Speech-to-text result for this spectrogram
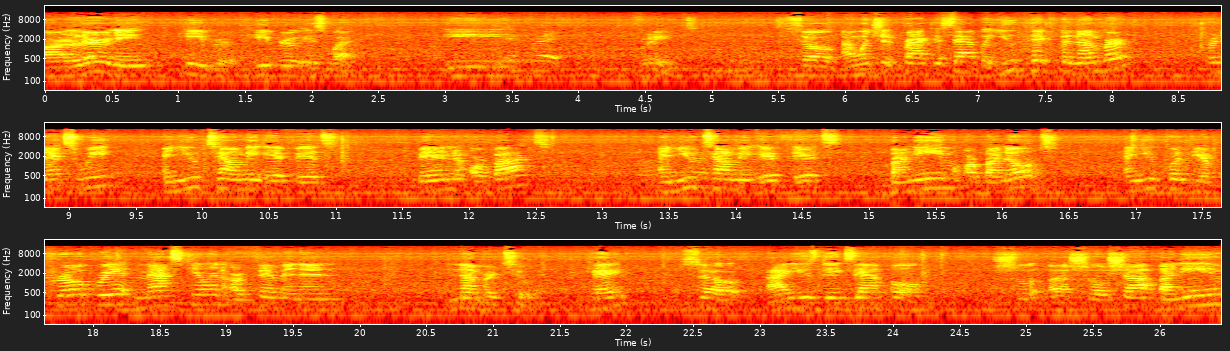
are learning Hebrew. Hebrew is what? Ivrit. So I want you to practice that, but you pick the number for next week, and you tell me if it's ben or bat, and you tell me if it's banim or banot, and you put the appropriate masculine or feminine number to it. Okay? So I use the example uh, shlosha banim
